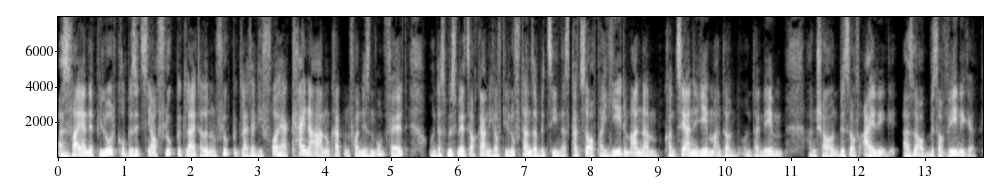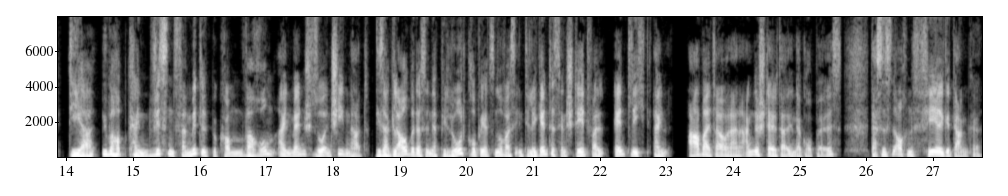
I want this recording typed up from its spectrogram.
Also es war ja in der Pilotgruppe sitzen ja auch Flugbegleiterinnen und Flugbegleiter, die vorher keine Ahnung hatten von diesem Umfeld. Und das müssen wir jetzt auch gar nicht auf die Lufthansa beziehen. Das kannst du auch bei jedem anderen Konzern, in jedem anderen Unternehmen anschauen, bis auf einige, also bis auf wenige, die ja überhaupt kein Wissen vermittelt bekommen, warum ein Mensch so entschieden hat. Dieser Glaube, dass in der Pilotgruppe jetzt nur was Intelligentes entsteht, weil endlich ein Arbeiter oder ein Angestellter in der Gruppe ist, das ist auch ein Fehlgedanke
